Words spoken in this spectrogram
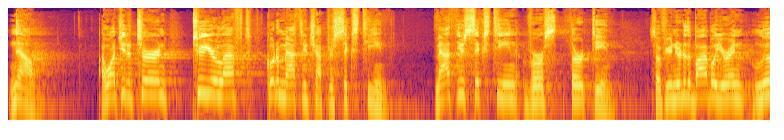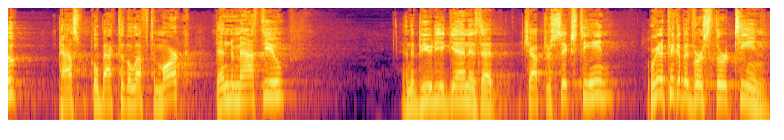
Now, I want you to turn to your left, go to Matthew chapter 16. Matthew 16, verse 13. So if you're new to the Bible, you're in Luke, pass, go back to the left to Mark, then to Matthew. And the beauty again is that chapter 16, we're going to pick up at verse 13.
